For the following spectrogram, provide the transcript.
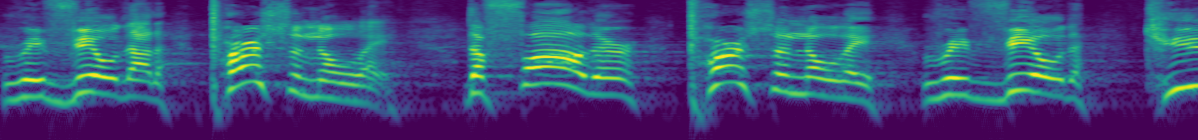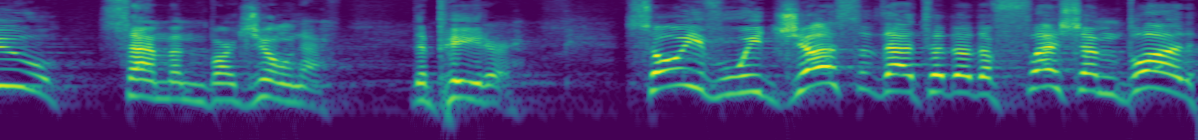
revealed that personally. The Father personally revealed to Simon Barjona, the Peter. So if we just that the flesh and blood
